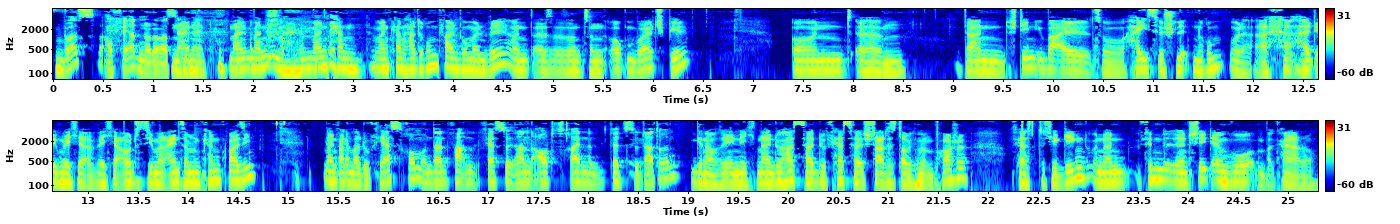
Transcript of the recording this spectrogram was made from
Was? Auf Pferden oder was? nein, nein, man, man, man, man kann, man kann halt rumfahren, wo man will und also so, ein Open World Spiel. Und ähm, dann stehen überall so heiße Schlitten rum oder äh, halt irgendwelche welche Autos, die man einsammeln kann quasi. Man Warte kann, mal, du fährst rum und dann fahren, fährst du in andere Autos rein, dann sitzt du da drin? Genau, so ähnlich. Nein, du hast halt, du fährst halt, startest, glaube ich, mit einem Porsche, fährst durch die Gegend und dann findet, dann steht irgendwo, keine Ahnung,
